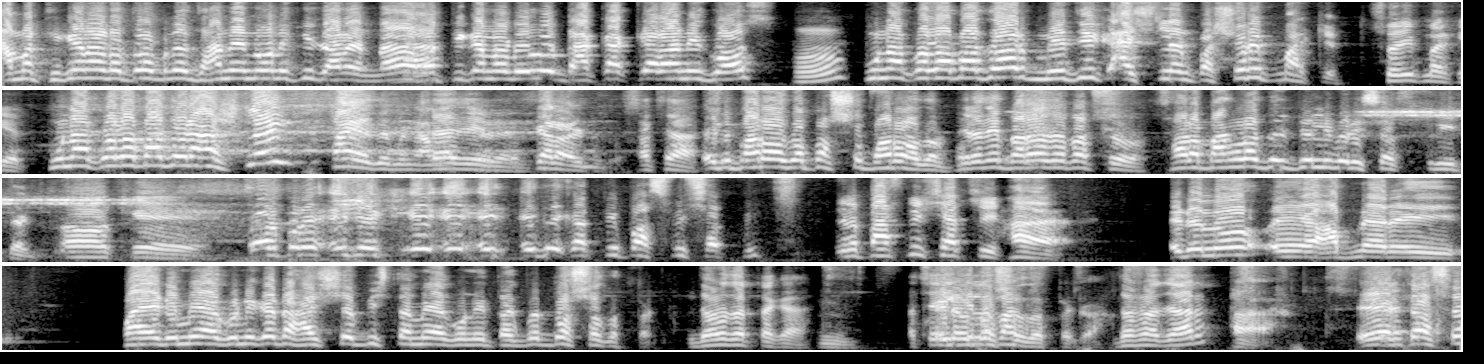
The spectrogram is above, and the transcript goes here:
আমার ঠিকানাটা তো আপনারা জানেন অনেকেই জানেন না। আমার ঠিকানাটা হলো ঢাকা কেরানীগঞ্জ পুনাকলা বাজার ম্যাজিক আইসল্যান্ড পা শরীফ মার্কেট। শরীফ মার্কেট। পুনাকলা বাজার আসলেই পাওয়া যাবেন। কেরানীগঞ্জ। আচ্ছা। এটি বারো হাজার পাঁচশো বারো হাজার যেটা বারো হাজার পাঁচশো? সারা বাংলাদেশ ডেলিভারি চার্জ ফ্রি থাকবে। ওকে। তারপরে এই যে এই- যে কাঠটি পাঁচ পিস সাত পিস এটা পাঁচ পিস সাত পিস হ্যাঁ। এটা হলো আপনার এই পায়েডি মেয়াগুনি কাটা হাইসা বিশটা মেয়াগুনি থাকবে দশ হাজার টাকা। দশ হাজার টাকা? আচ্ছা এটা এইগুলো দশ হাজার টাকা। দশ হাজার? হ্যাঁ। এই একটা আছে?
